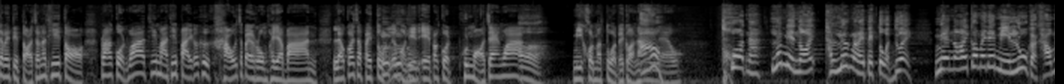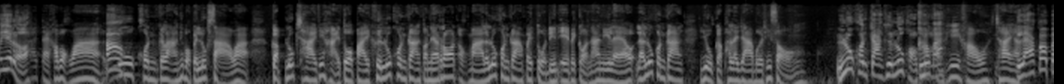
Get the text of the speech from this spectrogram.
จะไปติดต่อเจ้าหน้าที่ต่อ ปรากฏว่าที่มาที่ไปก็คือเขาจะไปโรงพยาบาล แล้วก็จะไปตรวจเรื่องของ DNA ปรากฏคุณหมอแจ้งว่า เออ มีคนมาตรวจไปก่อนหน้านี้อ้าว แล้ว โทษนะ แล้วเมียน้อยทะเรื่องอะไรไปตรวจด้วย เมียน้อยก็ไม่ได้มีลูกกับเขาไม่ใช่เหรอแต่เขาบอกว่าอ้าวลูกคนกลางที่บอกเป็นลูกสาวอะกับลูกชายที่หายตัวไป คือลูกคนกลางตอนนี้รอดออกมา แล้วลูกคนกลางไปตรวจดีเอไปก่อนหน้านี้แล้ว แล้วลูกคนกลางอยู่กับภรรยาเบอร์ที่สองลูกคนกลางคือลูกของลูเขากไหมของพี่เขาใช่ครับแล้วก็ไป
